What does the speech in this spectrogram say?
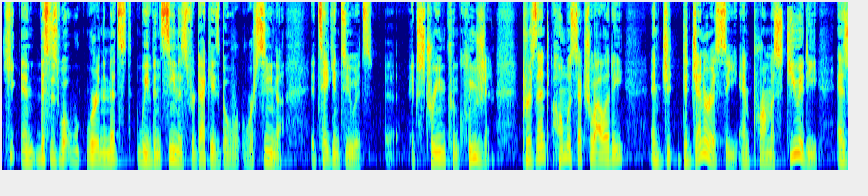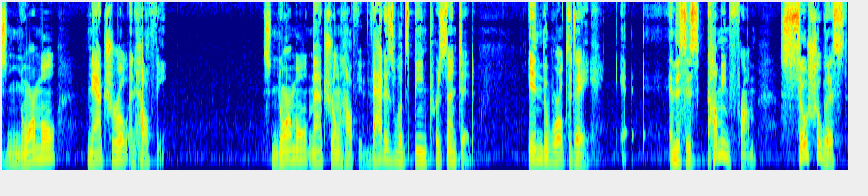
he, and this is what we're in the midst. We've been seeing this for decades, but we're, we're seeing a, it taken to its uh, extreme conclusion. Present homosexuality and g- degeneracy and promiscuity as normal, natural, and healthy. It's normal, natural, and healthy. That is what's being presented in the world today. And this is coming from socialist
